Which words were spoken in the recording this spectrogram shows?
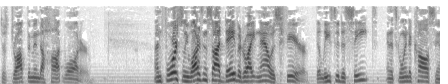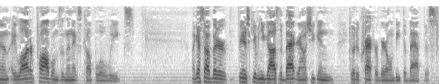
just drop them into hot water. Unfortunately, what is inside David right now is fear that leads to deceit, and it's going to cause him a lot of problems in the next couple of weeks. I guess I better finish giving you guys the background so you can go to Cracker Barrel and beat the Baptist.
